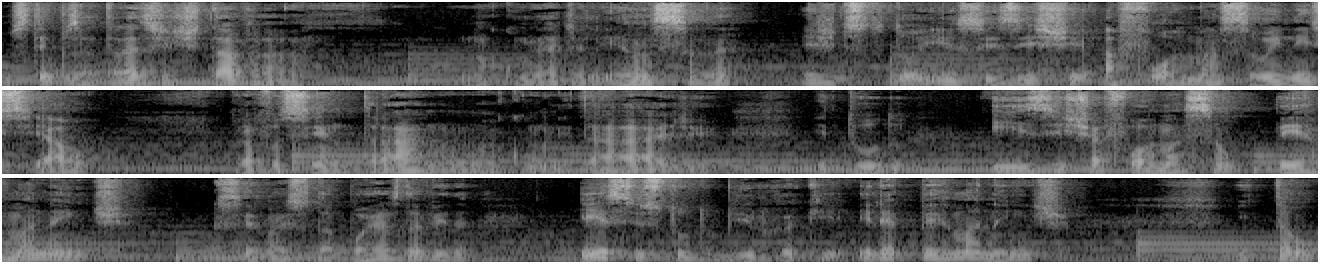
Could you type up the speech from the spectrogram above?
Uns tempos atrás a gente estava na comunidade Aliança, né? E a gente estudou isso. Existe a formação inicial para você entrar numa comunidade e tudo, e existe a formação permanente que você vai estudar por resto da vida. Esse estudo bíblico aqui, ele é permanente. Então,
